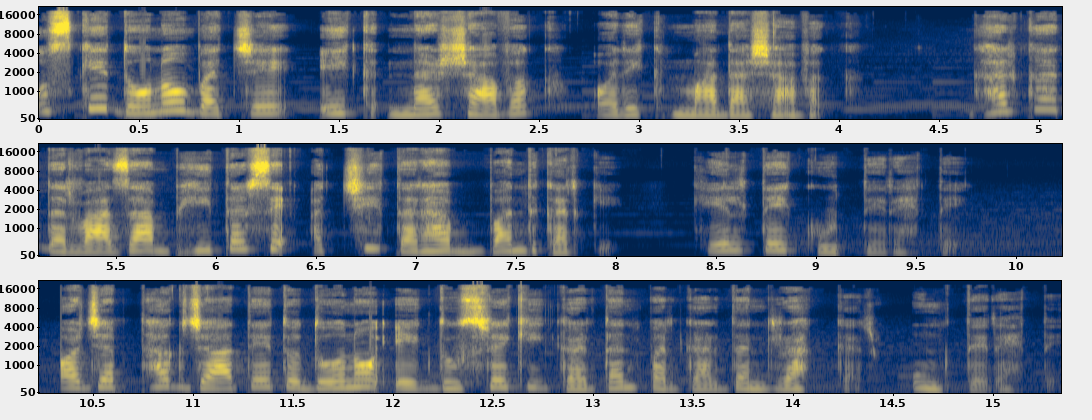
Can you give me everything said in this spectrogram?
उसके दोनों बच्चे एक नर शावक और एक मादा शावक। घर का दरवाज़ा भीतर से अच्छी तरह बंद करके खेलते, कूदते रहते और जब थक जाते तो दोनों एक दूसरे की गर्दन पर गर्दन रख कर ऊँगते रहते।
